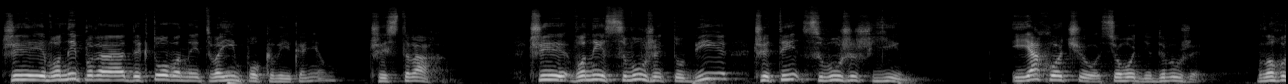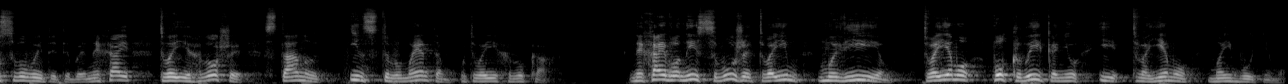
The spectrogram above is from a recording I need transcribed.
Чи вони продиктовані твоїм покликанням, чи страхом? Чи вони служать тобі, чи ти служиш їм? І я хочу сьогодні, друже, благословити тебе. Нехай твої гроші стануть інструментом у твоїх руках. Нехай вони служать твоїм мріям, твоєму покликанню і твоєму майбутньому.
